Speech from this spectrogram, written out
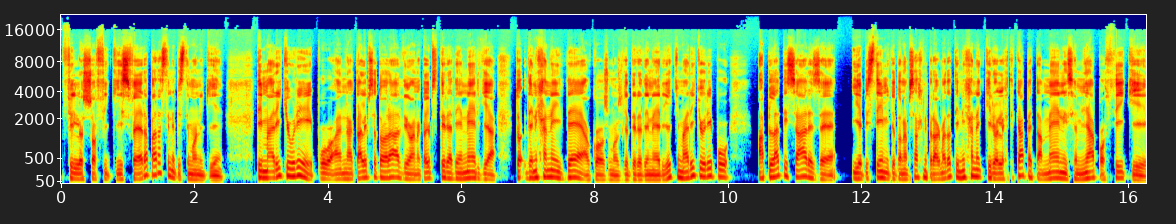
φιλοσοφική σφαίρα παρά στην επιστημονική. Τη Μαρή Κιουρί που ανακάλυψε το ράδιο, ανακάλυψε τη ραδιενέργεια, το, δεν είχαν ιδέα κόσμος για τη ραδιενέργεια και η Μαρή Κιουρί που απλά της άρεσε η επιστήμη και το να ψάχνει πράγματα την είχαν κυριολεκτικά πεταμένη σε μια αποθήκη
